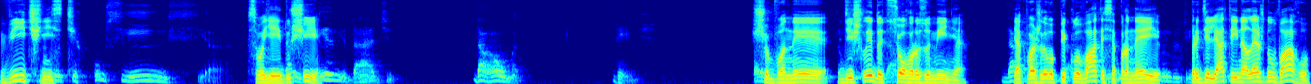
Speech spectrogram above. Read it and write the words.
вічність своєї душі. Щоб вони дійшли до цього розуміння, як важливо піклуватися про неї, приділяти їй належну увагу.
